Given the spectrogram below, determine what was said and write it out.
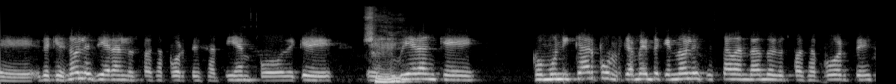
eh, de que no les dieran los pasaportes a tiempo, de que eh, tuvieran que comunicar públicamente que no les estaban dando los pasaportes,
